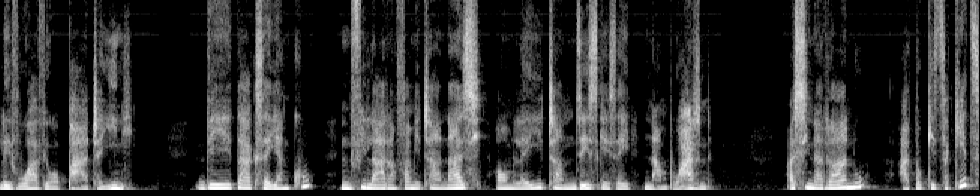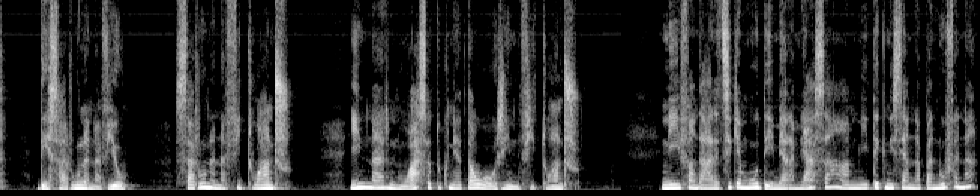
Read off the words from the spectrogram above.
ilay vao avy ao am-pahatra iny. Dia tahaka izay ihany koa ny filaharan'ny fametrahana azy ao amin'ilay tranon-jesika izay namboarina. Asiana rano atao ketsaketsa dia saronana avy eo. Saronana fito andro. Inona ary no asa tokony atao aorian'ny fito andro? Ny fandaharantsika moa dia miara-miasa amin'ny teknisianina mpanofana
